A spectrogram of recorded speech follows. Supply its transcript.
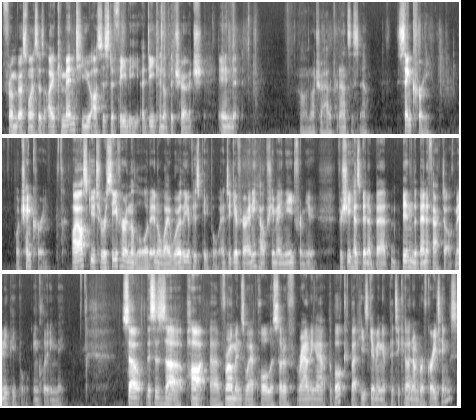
from verse 1, it says, I commend to you our sister Phoebe, a deacon of the church in. Oh, I'm not sure how to pronounce this now. Cenchreae, or Chenchree. I ask you to receive her in the Lord in a way worthy of his people, and to give her any help she may need from you, for she has been, a be- been the benefactor of many people, including me. So this is a part of Romans where Paul is sort of rounding out the book, but he's giving a particular number of greetings,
